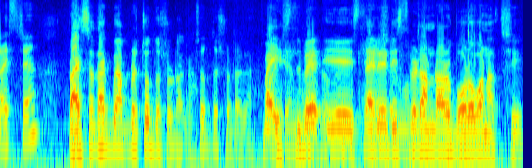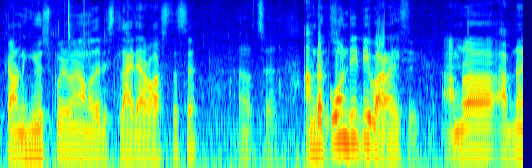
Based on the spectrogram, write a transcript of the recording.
প্রাইসটা প্রাইসটা থাকবে আপনার চোদ্দশো টাকা। চোদ্দশো টাকা। ভাই হবে, স্লাইডের ডিসপ্লেটা আমরা আরও বড় বানাচ্ছি কারণ হিউজ পরিমাণে আমাদের স্লাইড আরও আসতেছে। আচ্ছা। আমরা কোয়ান্টিটি বাড়াইছি। আমরা আপনার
